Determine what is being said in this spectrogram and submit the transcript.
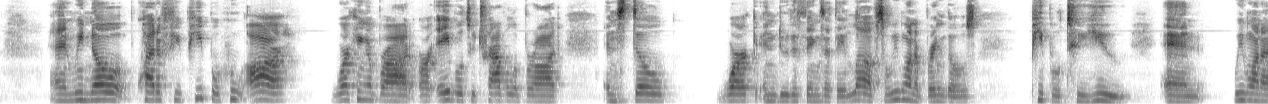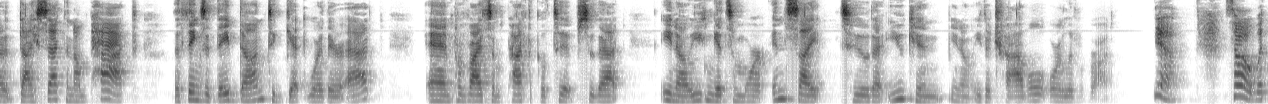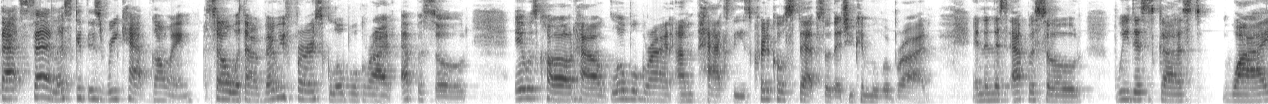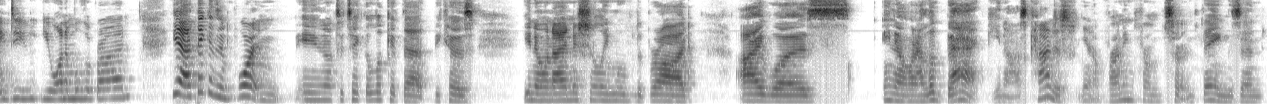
And we know quite a few people who are working abroad or able to travel abroad and still work and do the things that they love. So we want to bring those people to you and we want to dissect and unpack the things that they've done to get where they're at and provide some practical tips so that you know you can get some more insight to that you can you know either travel or live abroad Yeah. So, with that said, let's get this recap going. So, with our very first Global Grind episode, it was called How Global Grind Unpacks These Critical Steps So That You Can Move Abroad. And in this episode, we discussed why do you want to move abroad? yeah i think it's important you know to take a look at that because you know when i initially moved abroad i was you know when i look back you know i was kind of just you know running from certain things and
